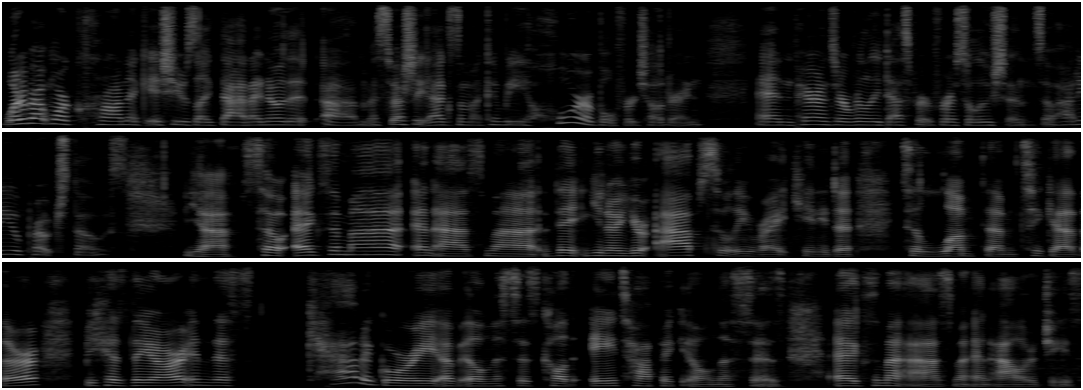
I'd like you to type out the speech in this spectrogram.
what about more chronic issues like that? I know that um, especially eczema can be horrible for children, and parents are really desperate for a solution. So, how do you approach those? Yeah. So eczema and asthma, that you know, you're absolutely right, Katie, to to lump them together because they are in this category of illnesses called atopic illnesses, eczema, asthma, and allergies.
